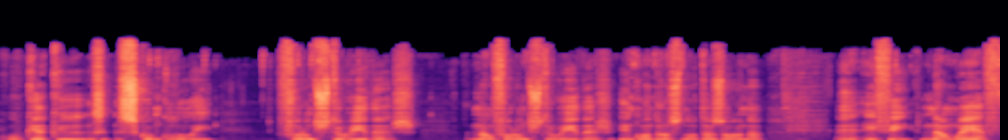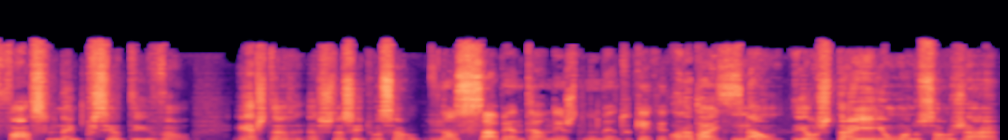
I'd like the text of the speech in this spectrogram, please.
o que, é que se conclui? Foram destruídas? Não foram destruídas? Encontram-se noutra zona? Eh, enfim, não é fácil nem perceptível esta, esta situação. Não se sabe então, neste momento, o que é que acontece? Ora bem, não. Eles têm uma noção já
